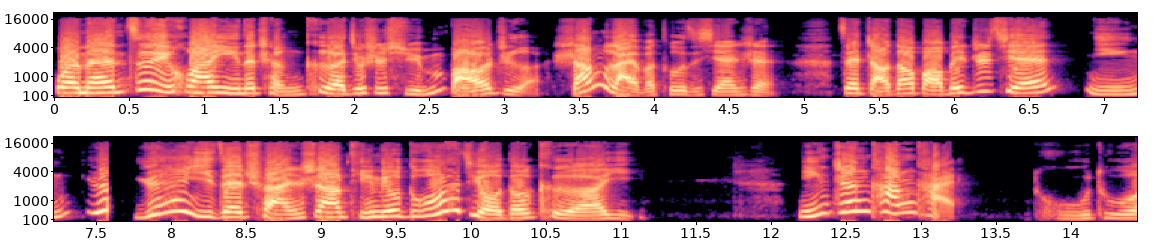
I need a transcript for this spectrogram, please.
我们最欢迎的乘客就是寻宝者，上来吧，兔子先生。在找到宝贝之前，您愿愿意在船上停留多久都可以。您真慷慨，图图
